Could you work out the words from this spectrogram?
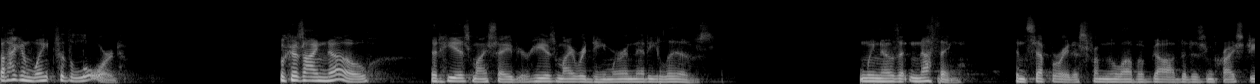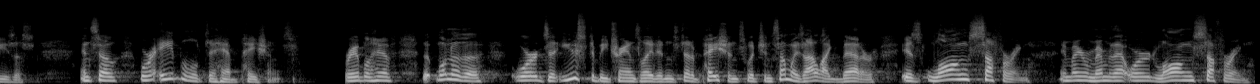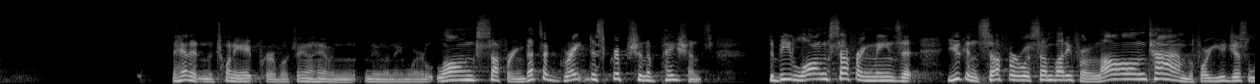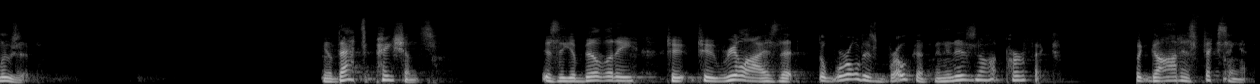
but I can wait for the Lord. Because I know that he is my savior, he is my redeemer and that he lives. We know that nothing can separate us from the love of God that is in Christ Jesus. And so we're able to have patience We're able to have one of the words that used to be translated instead of patience, which in some ways I like better, is long suffering. Anybody remember that word? Long suffering. They had it in the 28 prayer book. They don't have a new one anymore. Long suffering. That's a great description of patience. To be long suffering means that you can suffer with somebody for a long time before you just lose it. You know, that's patience, is the ability to, to realize that the world is broken and it is not perfect, but God is fixing it.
